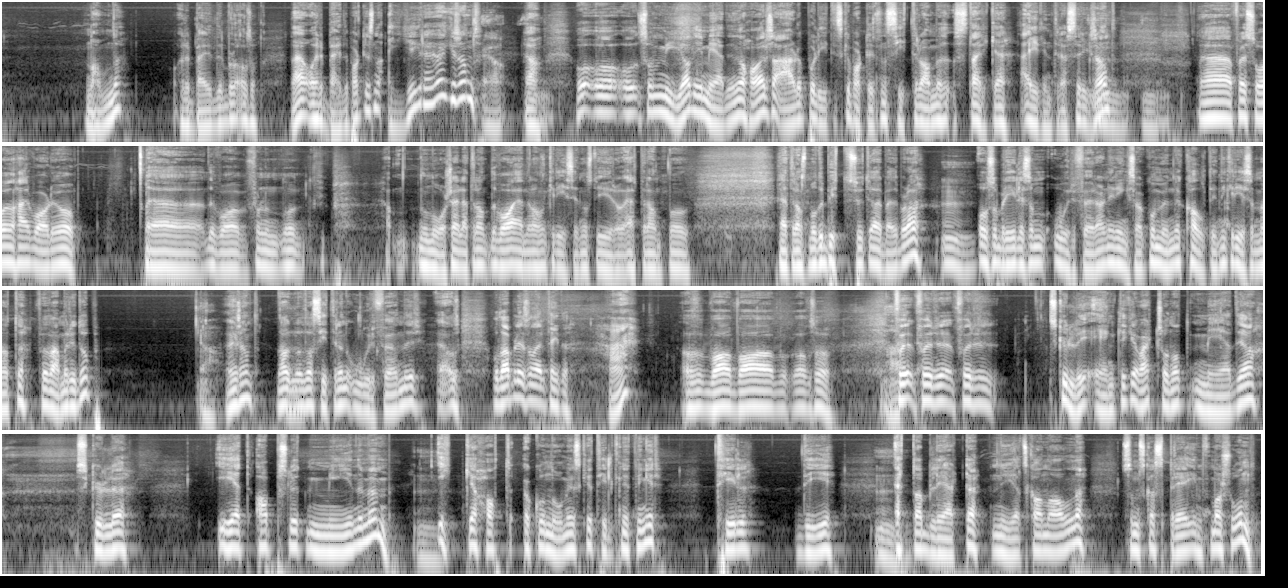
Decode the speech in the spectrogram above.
navnet? Arbeiderblad, altså. Det er Arbeiderpartiet som eier greia, ikke sant? Ja. Ja. Og, og, og så mye av de mediene har, så er det politiske partier som sitter da med sterke eierinteresser, ikke sant? Eh, for jeg så her var det jo, det var for noen, noen, år siden, eller et det var en eller annen krise i noe styre, og et eller annet, noe, et eller annet som måtte byttes ut i Arbeiderbladet. Og så blir liksom ordføreren i Ringsaker kommune kalt inn i krisemøte for å være med å rydde opp. Ja. Da, da sitter en ordfører, altså, og da blir det sånn der, jeg tenkte, hæ? Altså, Hva, hva, hva så? For, for, for skulle det egentlig ikke vært sånn at media skulle i et absolutt minimum ikke hatt økonomiske tilknytninger til de etablerte nyhetskanalene som skal spre informasjon.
